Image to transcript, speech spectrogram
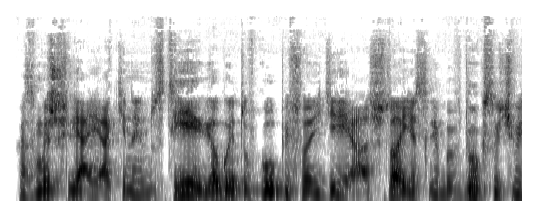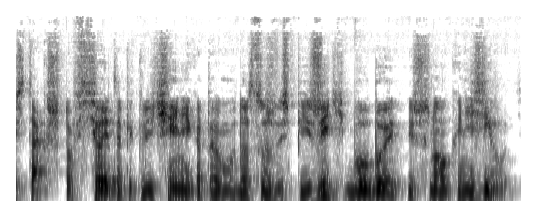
Размышляя о киноиндустрии, Роберту в голову пришла идея, а что, если бы вдруг случилось так, что все это приключение, которое ему досужилось пережить, было бы решено канизировать?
